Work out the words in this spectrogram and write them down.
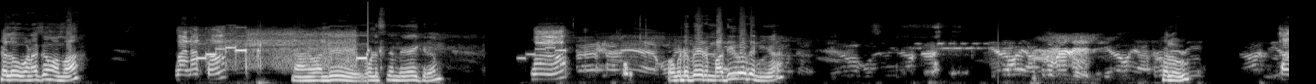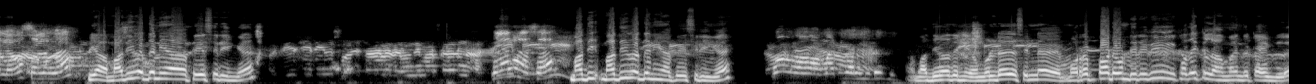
ஹலோ வணக்கம் அம்மா. வணக்கம். நாங்க வந்து போலீஸ்ல இருந்து கேட்கிறோம் உங்களோட பேர் மதிவதனியா? ஹலோ ஹலோ சொல்லுங்க. யா மதிவதனியா பேசுறீங்க? மதி மதிவதனியா பேசுறீங்க? மதிவதனி உங்கள்ட்ட சின்ன முறைப்பாடு ஒன்று இருக்கு. கதைக்கலாமா இந்த டைம்ல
